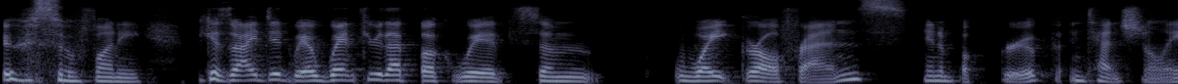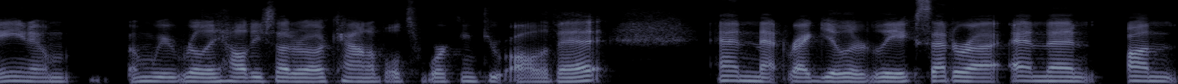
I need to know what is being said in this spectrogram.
it was so funny. Because I did, I went through that book with some white girlfriends in a book group intentionally, you know, and we really held each other accountable to working through all of it and met regularly, et cetera. And then um,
